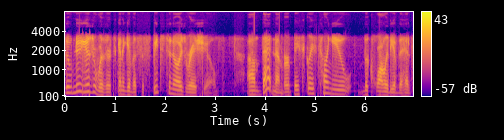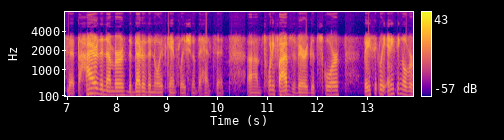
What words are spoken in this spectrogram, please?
the new user wizard is going to give us a speech to noise ratio. Um, that number basically is telling you the quality of the headset. The higher the number, the better the noise cancellation of the headset. Um, 25 is a very good score. Basically, anything over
